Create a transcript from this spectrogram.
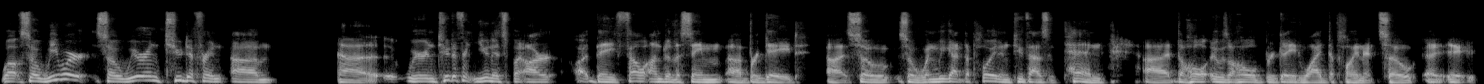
Well, so we were so we were in two different um, uh, we were in two different units, but our uh, they fell under the same uh, brigade. Uh, so so when we got deployed in 2010, uh, the whole it was a whole brigade wide deployment. So uh, it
